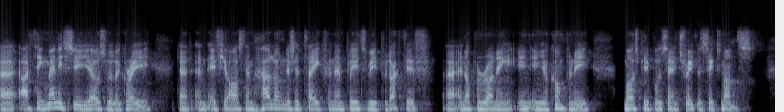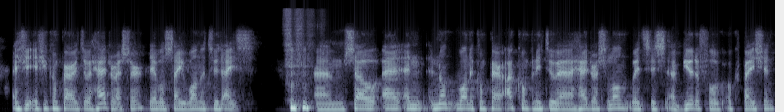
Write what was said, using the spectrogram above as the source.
uh, I think many CEOs will agree that, and if you ask them how long does it take for an employee to be productive uh, and up and running in, in your company, most people would say three to six months. If you if you compare it to a hairdresser, they will say one or two days. um, so and, and not want to compare our company to a hairdresser salon, which is a beautiful occupation,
